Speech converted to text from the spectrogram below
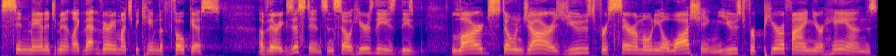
sin management like that very much became the focus of their existence. And so here's these these large stone jars used for ceremonial washing used for purifying your hands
